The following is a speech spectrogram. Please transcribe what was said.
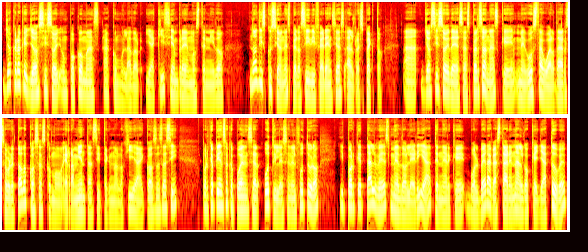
Yo creo que yo sí soy un poco más acumulador y aquí siempre hemos tenido no discusiones, pero sí diferencias al respecto. Ah, yo sí soy de esas personas que me gusta guardar sobre todo cosas como herramientas y tecnología y cosas así, porque pienso que pueden ser útiles en el futuro y porque tal vez me dolería tener que volver a gastar en algo que ya tuve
